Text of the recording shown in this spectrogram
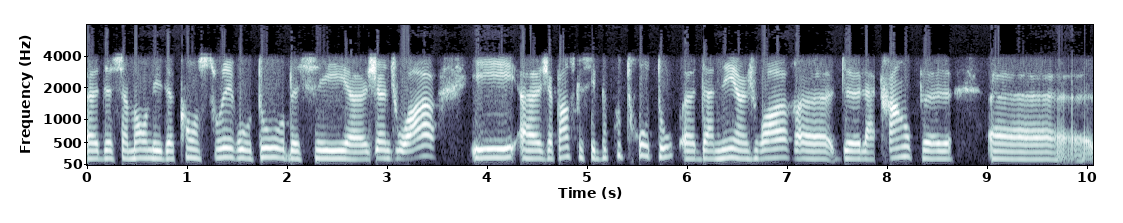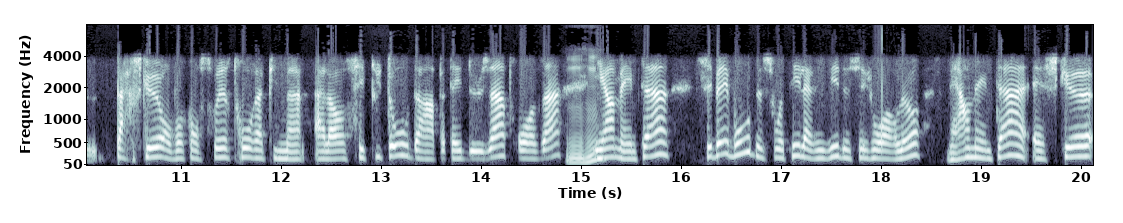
euh, de ce monde, et de construire autour de ces jeunes joueurs. Et je pense que c'est beaucoup trop tôt d'amener un joueur de la trempe. parce qu'on va construire trop rapidement. Alors, c'est plutôt dans peut-être deux ans, trois ans, mm-hmm. et en même temps, c'est bien beau de souhaiter l'arrivée de ces joueurs-là, mais en même temps, est-ce que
